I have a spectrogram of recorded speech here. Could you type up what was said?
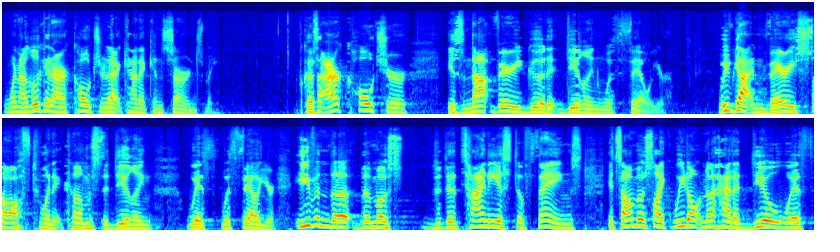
When I look at our culture, that kind of concerns me. Because our culture is not very good at dealing with failure. We've gotten very soft when it comes to dealing with, with failure. Even the, the most, the, the tiniest of things, it's almost like we don't know how to deal with,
